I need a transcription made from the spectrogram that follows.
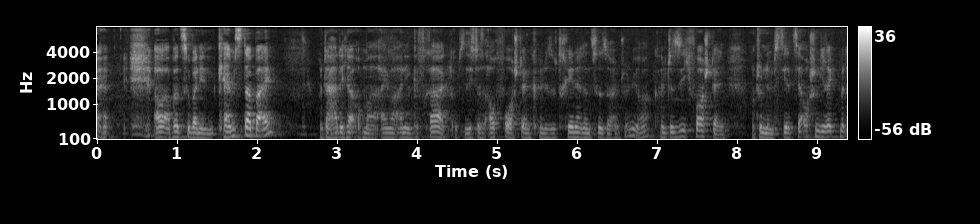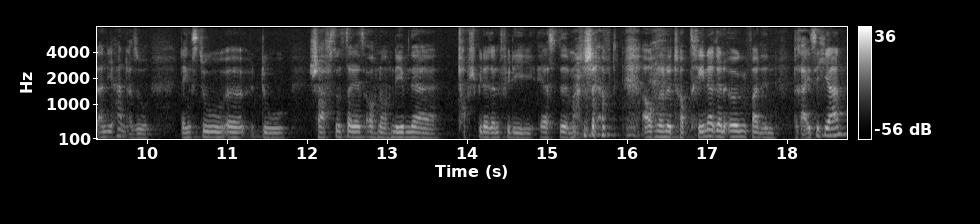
auch ab und zu bei den Camps dabei. Und da hatte ich ja auch mal einmal Anni gefragt, ob sie sich das auch vorstellen könnte, so Trainerin zu sein. Und ja, könnte sie sich vorstellen. Und du nimmst die jetzt ja auch schon direkt mit an die Hand. Also denkst du, äh, du schaffst uns dann jetzt auch noch neben der Topspielerin für die erste Mannschaft auch noch eine Top-Trainerin irgendwann in 30 Jahren?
